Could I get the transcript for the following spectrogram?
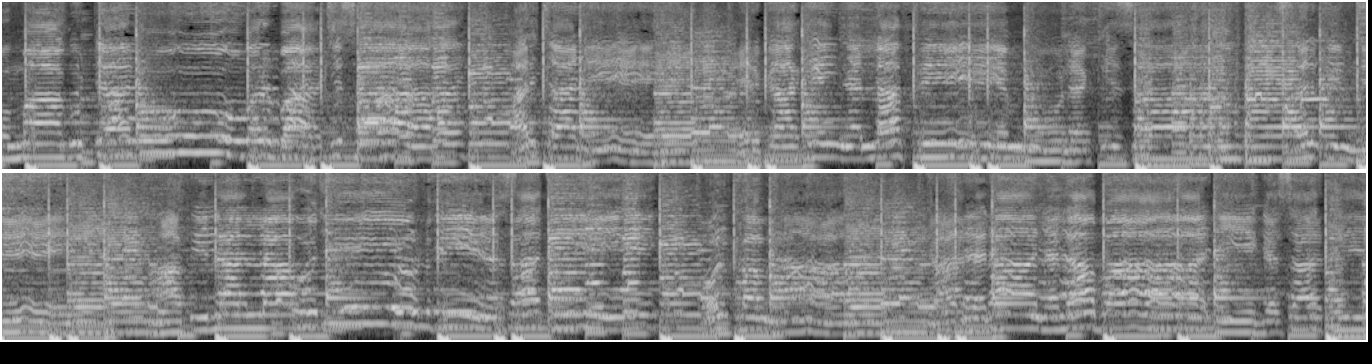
tokkummaa guddaanuu barbaachisaa harcaanee ergaa keenya laaffiimnu lakkisaa salphifnee maaf ilaallaa hojii ulfina isaatii ol kaamnaa jaalalaan alaabaa dhiiga isaatii.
